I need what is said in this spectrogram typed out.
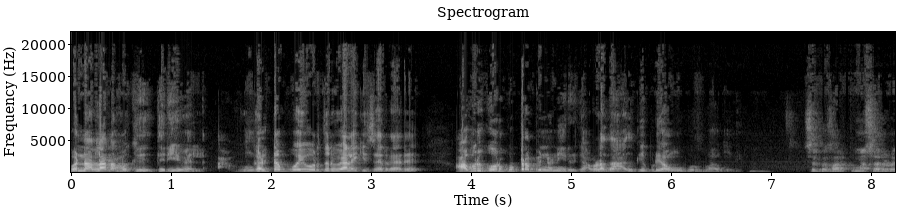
பெண்ணெல்லாம் நமக்கு தெரியவே இல்லை. அவங்கள்ட்ட போய் ஒருத்தர் வேலைக்கு சேர்றாரு. அவருக்கு ஒரு குற்ற பின்னணி இருக்குது அவ்வளோதான் அதுக்கு எப்படி அவங்க பொறுப்பாக முடியும்? சார் இப்போ சரத்குமார் சாரோட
